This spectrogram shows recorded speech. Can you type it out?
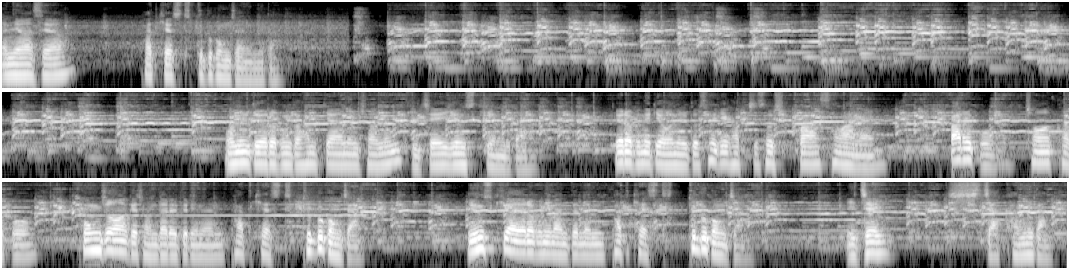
안녕하세요. 팟캐스트 두부공장입니다. 오늘도 여러분과 함께하는 저는 DJ 윤스키입니다. 여러분에게 오늘도 세계 각지 소식과 상황을 빠르고 정확하고 공정하게 전달해드리는 팟캐스트 두부공장. 윤스키와 여러분이 만드는 팟캐스트 두부공장. 이제 시작합니다.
